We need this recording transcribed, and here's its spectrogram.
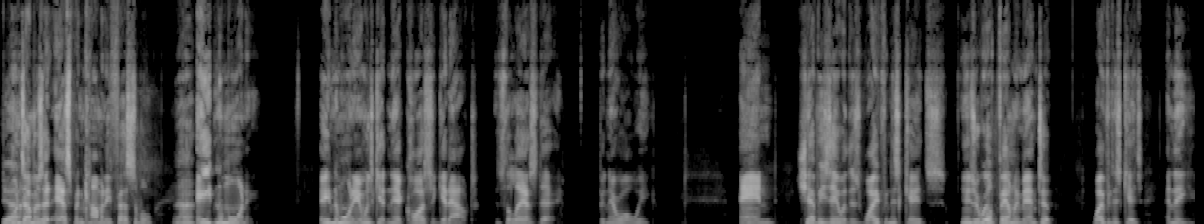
Yeah. Uh-huh. One time I was at Aspen Comedy Festival, eight in the morning. Eight in the morning. Everyone's getting their cars to get out. It's the last day. Been there all week. And Chevy's there with his wife and his kids. He's a real family man too. Wife and his kids. And the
